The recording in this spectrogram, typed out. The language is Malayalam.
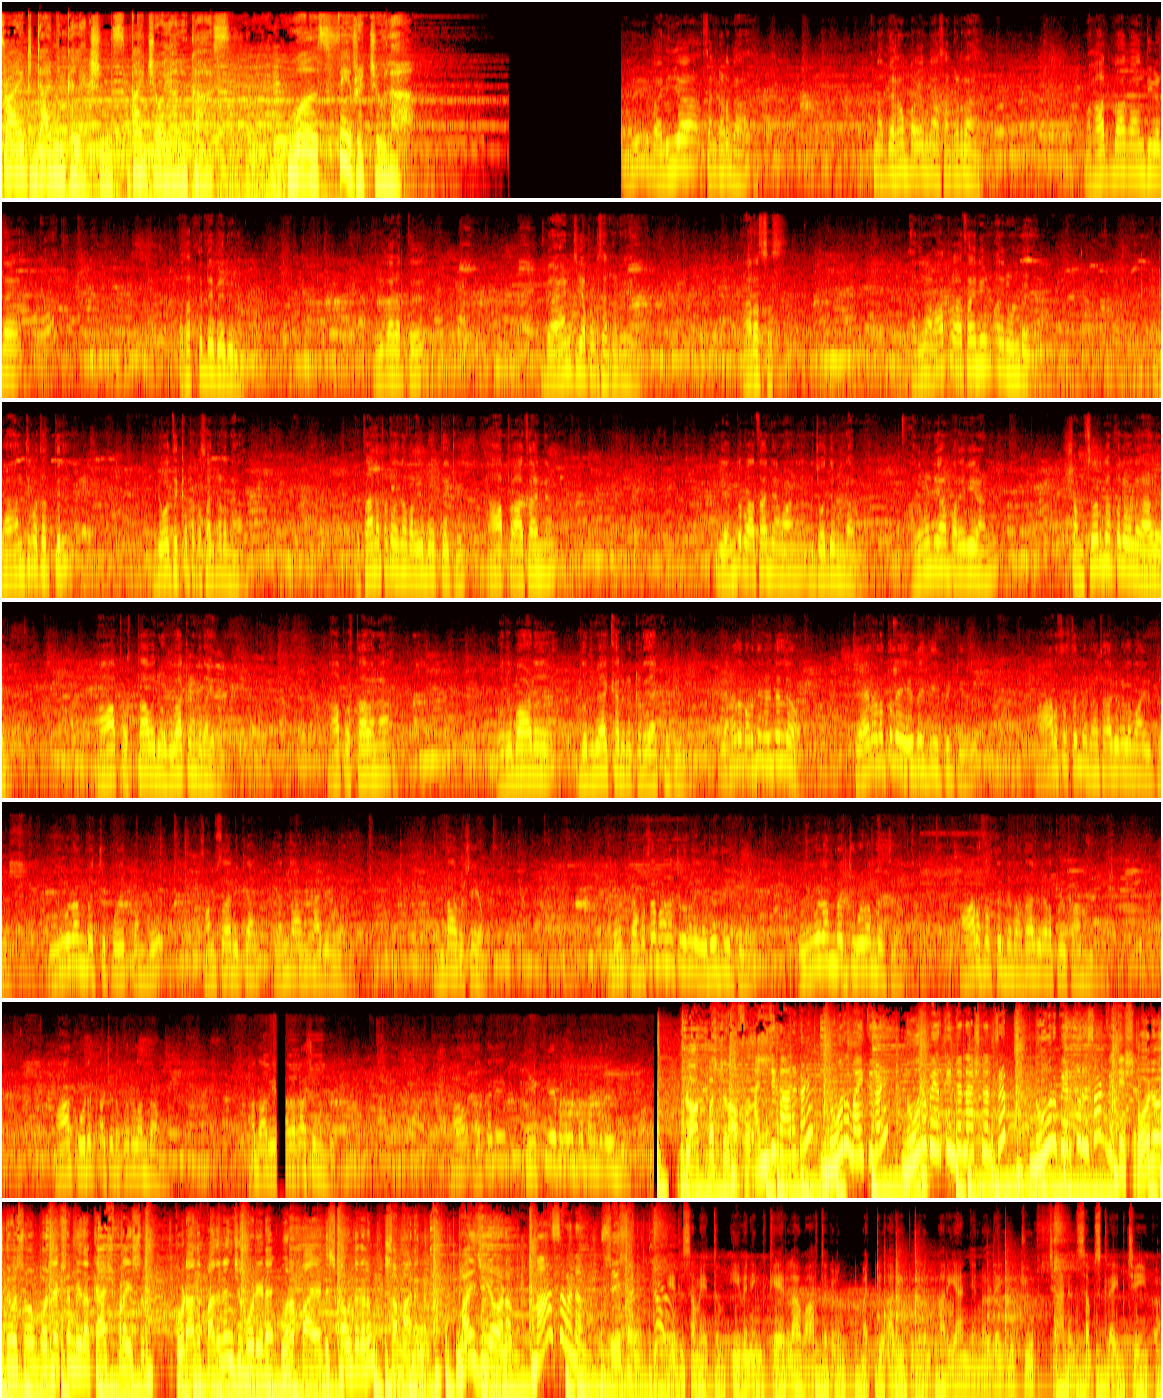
tried diamond collections by Joya Lucas, world's favorite jeweler. വലിയ സംഘടന. അദ്ദേഹം പറയുന്ന സംഘടന മഹാത്മാഗാന്ധിയുടെ പഥത്തിന്റെ പേരിൽ ഒരു കാലത്ത് ബാൻ ചെയ്യപ്പെട്ട സംഘടനയാണ് ആർ എസ് എസ് അതിന് ആ പ്രാധാന്യം അതിനുണ്ട്. ഗാന്ധി മതത്തിൽ നിരോധിക്കപ്പെട്ട സംഘടന പ്രധാനപ്പെട്ടതെന്ന് പറയുമ്പോഴത്തേക്കും ആ പ്രാധാന്യം എന്ത് പ്രാധാന്യമാണ് എന്ന ചോദ്യമുണ്ടാകും. അതുകൊണ്ട് ഞാൻ പറയുകയാണ് ഷംസീറിനെ പോലെയുള്ള ഒരാൾ ആ പ്രസ്താവന ഒഴിവാക്കേണ്ടതായിരുന്നു. ആ പ്രസ്താവന ഒരുപാട് ദുർവ്യാഖ്യാനങ്ങൾക്ക് ഇടയാക്കിയിട്ടുണ്ട് ഞങ്ങൾ പറഞ്ഞു കഴിഞ്ഞല്ലോ കേരളത്തിലെ എ ജി പിക്ക് ആർ എസ് എസിന്റെ മേധാവികളുമായിട്ട് ഊഴം വെച്ച് പോയി കണ്ട് സംസാരിക്കാൻ എന്താണ് കാര്യമുള്ളത്? എന്താ വിഷയം? അതുകൊണ്ട് ക്രമസമാധാന ചുമതല എ ഡി ജി പി ഊഴം വെച്ച് ഊഴം വെച്ച് ആർ എസ് എസിന്റെ മേധാവികളെ പോയി കാണുന്നു. ആ കൂടിക്കാഴ്ചയുടെ പൊരുൾ എന്താണ്? അതറിയാൻ അവകാശമുണ്ട്. അതൊക്കെ പി പി ഐ പ്രകടനം പറഞ്ഞു കഴിഞ്ഞു. ബ്ലോക്ക് ബസ്റ്റർ ഓഫർ അഞ്ച് കാറുകൾ നൂറ് ബൈക്കുകൾ നൂറ് പേർക്ക് ഇന്റർനാഷണൽ ട്രിപ്പ് നൂറ് പേർക്ക് റിസോർട്ട് വെക്കേഷൻ ഓരോ ദിവസവും ഒരു ലക്ഷം വീതം ക്യാഷ് പ്രൈസും കൂടാതെ പതിനഞ്ച് കോടിയുടെ ഉറപ്പായ ഡിസ്കൗണ്ടുകളും സമ്മാനങ്ങളും. മൈ ജിയോണം മാസോണം. സീസൺ ഏത് സമയത്തും ഈവനിംഗ് കേരള വാർത്തകളും മറ്റു അറിയിപ്പുകളും അറിയാൻ ഞങ്ങളുടെ യൂട്യൂബ് ചാനൽ സബ്സ്ക്രൈബ് ചെയ്യുക.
